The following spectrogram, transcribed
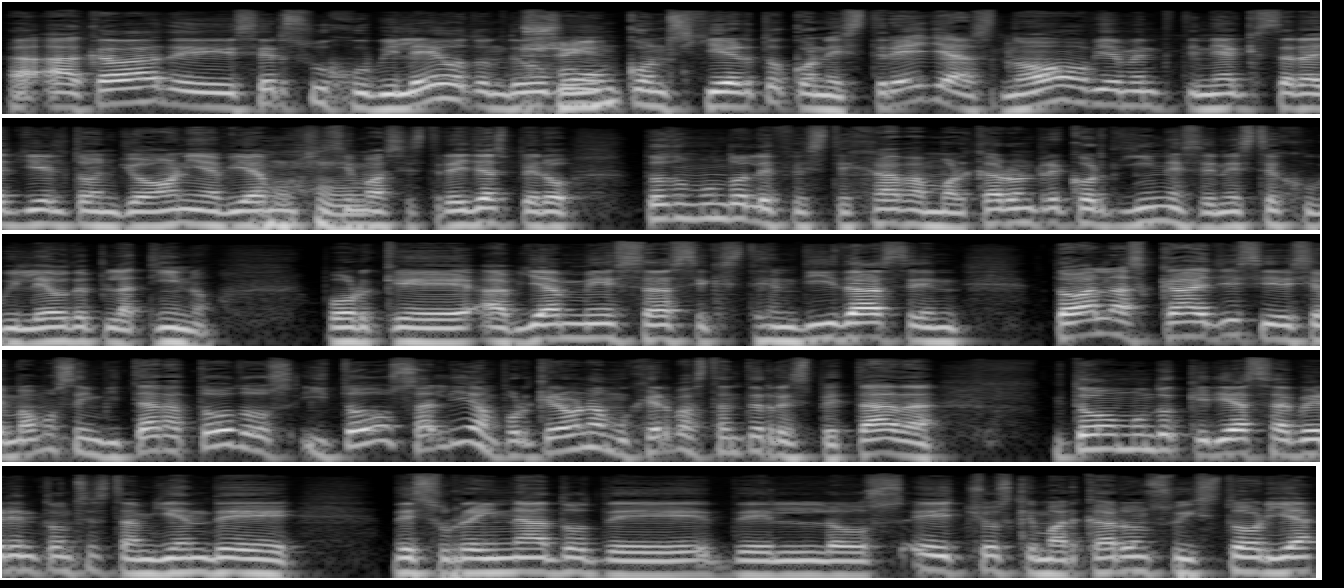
acaba de ser su jubileo, donde hubo un concierto con estrellas, ¿no? Obviamente tenía que estar allí Elton John y había muchísimas estrellas, pero todo el mundo le festejaba, marcaron récord Guinness en este jubileo de platino, porque había mesas extendidas en todas las calles y decían, vamos a invitar a todos, y todos salían, porque era una mujer bastante respetada. Y todo el mundo quería saber entonces también de, de su reinado, de, de los hechos que marcaron su historia.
